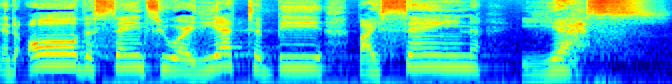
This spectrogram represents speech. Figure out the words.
and all the saints who are yet to be by saying yes.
